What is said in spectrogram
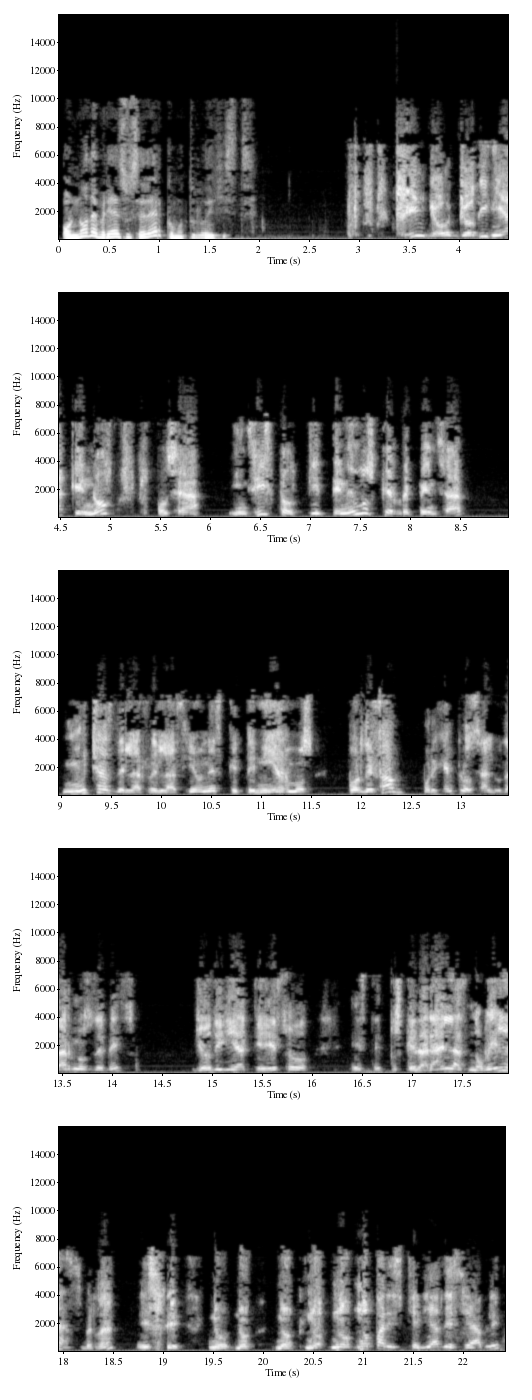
O no debería de suceder, como tú lo dijiste. Sí, yo, yo diría que no. O sea, insisto, que tenemos que repensar muchas de las relaciones que teníamos por default. Por ejemplo, saludarnos de beso. Yo diría que eso este, pues quedará en las novelas, ¿verdad? Este, no, no, no, no, no, no parecería deseable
